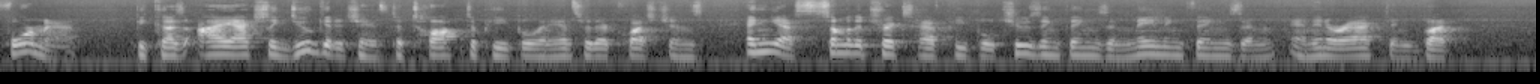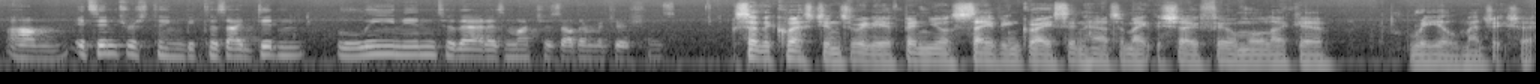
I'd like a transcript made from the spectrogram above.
format because I actually do get a chance to talk to people and answer their questions. And yes, some of the tricks have people choosing things and naming things and, and interacting, but um, it's interesting because I didn't lean into that as much as other magicians. so the questions really have been your saving grace in how to make the show feel more like a real magic show.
